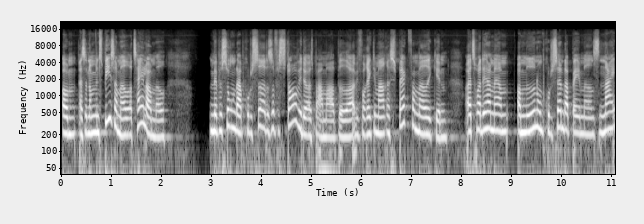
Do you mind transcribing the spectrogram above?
om, altså når man spiser mad og taler om mad, med personen, der har produceret det, så forstår vi det også bare meget bedre, og vi får rigtig meget respekt for mad igen. Og jeg tror, det her med at, at møde nogle producenter bag maden, så nej,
